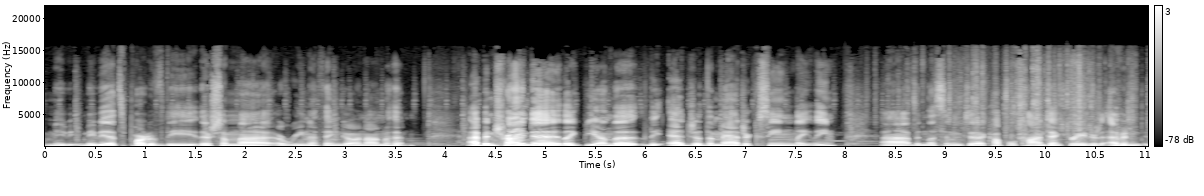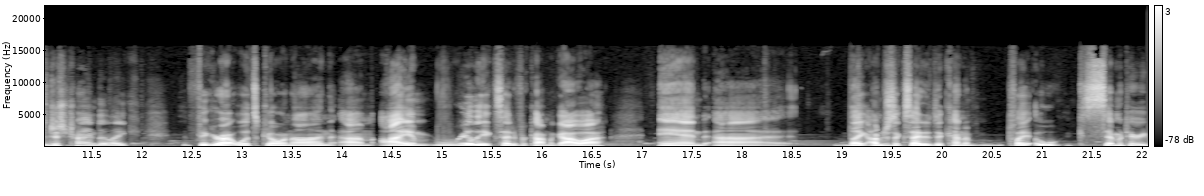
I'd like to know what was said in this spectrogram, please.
maybe maybe that's part of the. There's some uh, arena thing going on with it. I've been trying to like be on the the edge of the magic scene lately. Uh, I've been listening to a couple content creators. I've been just trying to like figure out what's going on. Um, I am really excited for Kamigawa, and uh, like I'm just excited to kind of play. Oh, Cemetery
